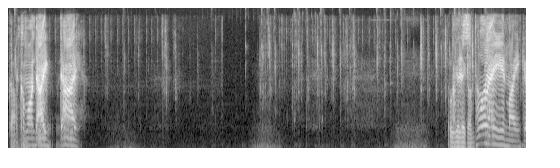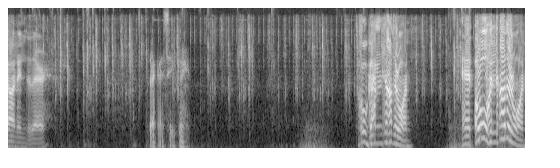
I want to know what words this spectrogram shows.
Got Come one. on, die, die. Oh, I'm just spraying my gun into there. That guy saved me. Oh, eh? got another one. And oh, another one.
